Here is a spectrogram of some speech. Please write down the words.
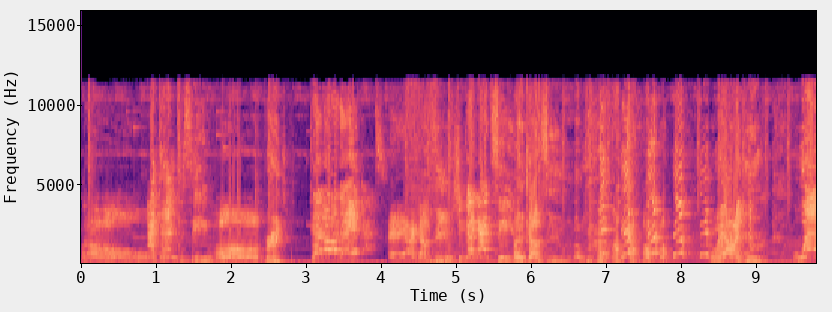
oh. I can't see you. Oh, preach. Tell all the haters. Hey, I can see you. She cannot see you. I can see you. Where are you? Where are you?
